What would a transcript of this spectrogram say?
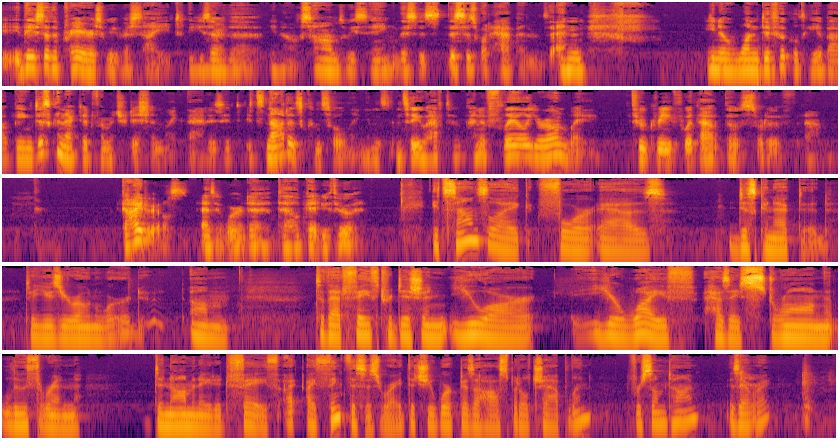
these are the prayers we recite. These are the, you know, Psalms we sing. This is, this is what happens. And, you know, one difficulty about being disconnected from a tradition like that is it, it's not as consoling. And, and, so you have to kind of flail your own way through grief without those sort of um, guide rails, as it were, to, to help get you through it. It sounds like for as disconnected, to use your own word, um, to that faith tradition, you are, your wife has a strong Lutheran denominated faith. I, I think this is right that she worked as a hospital chaplain for some time. Is that right?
